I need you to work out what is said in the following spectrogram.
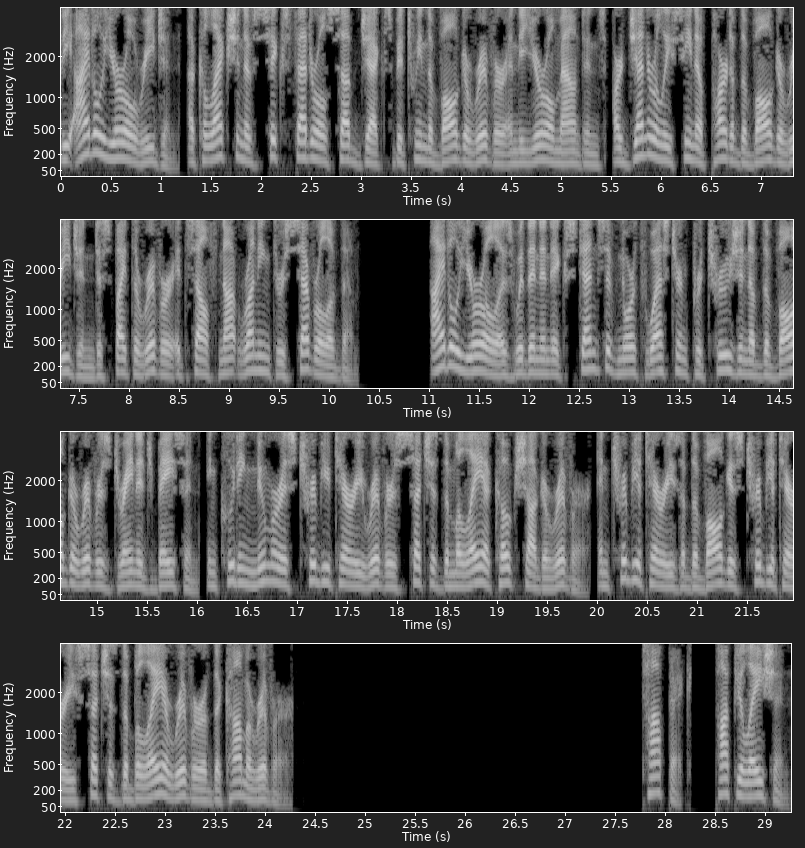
The Idel Ural region, a collection of six federal subjects between the Volga River and the Ural Mountains, are generally seen a part of the Volga region despite the river itself not running through several of them. Idel Ural is within an extensive northwestern protrusion of the Volga River's drainage basin, including numerous tributary rivers such as the Malaya Kokshaga River, and tributaries of the Volga's tributaries such as the Belaya River of the Kama River. Population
